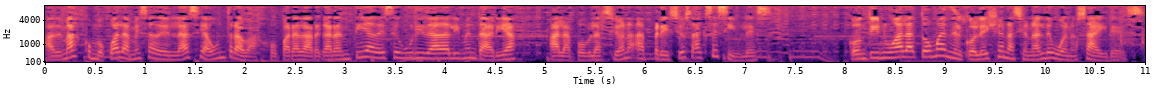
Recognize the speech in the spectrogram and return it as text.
Además, convocó a la mesa de enlace a un trabajo para dar garantía de seguridad alimentaria a la población a precios accesibles. Continúa la toma en el Colegio Nacional de Buenos Aires.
